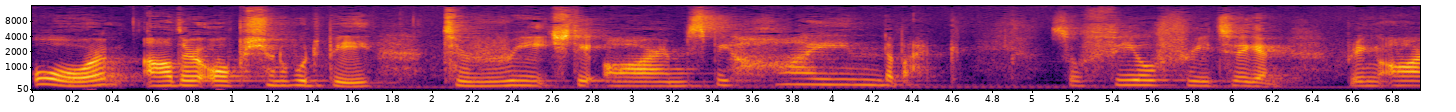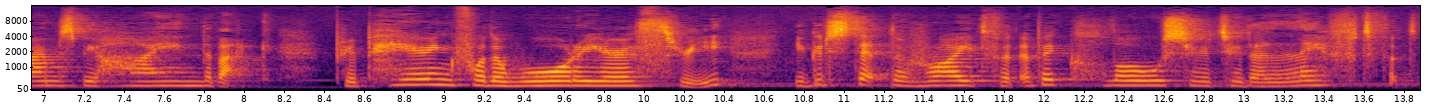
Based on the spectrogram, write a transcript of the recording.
Or other option would be to reach the arms behind the back. So feel free to again bring arms behind the back preparing for the warrior three, you could step the right foot a bit closer to the left foot.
